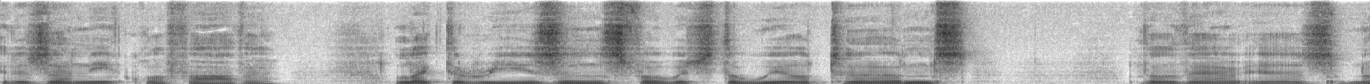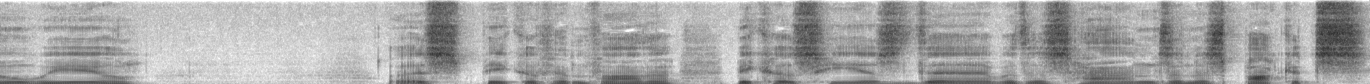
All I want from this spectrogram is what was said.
It is unequal, Father, like the reasons for which the wheel turns, though there is no wheel. I speak of him, Father, because he is there with his hands in his pockets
